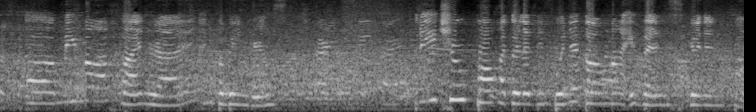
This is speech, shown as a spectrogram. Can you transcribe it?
Uh, may mga fun run. Ano pa ba yung girls? Trade show po, katulad din po nito, mga events, ganun po.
